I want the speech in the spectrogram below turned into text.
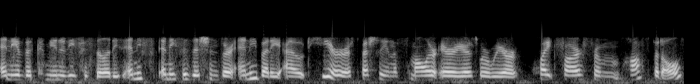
any of the community facilities, any any physicians or anybody out here, especially in the smaller areas where we are quite far from hospitals,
